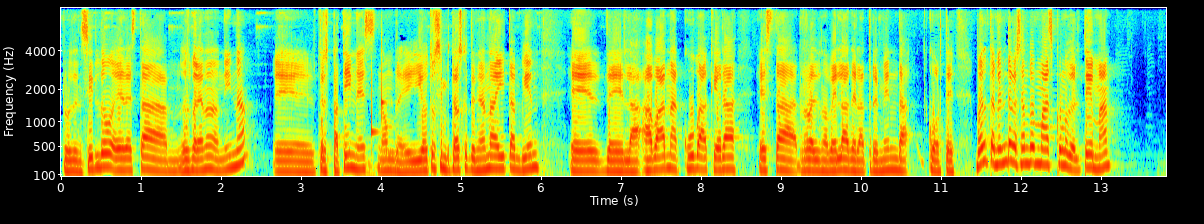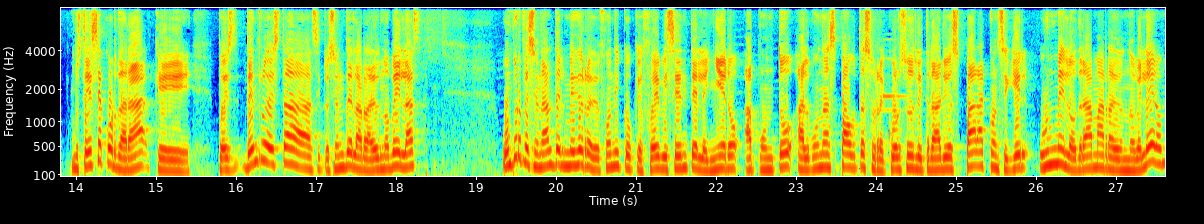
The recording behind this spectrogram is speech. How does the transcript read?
Rudencildo era esta, los Mariana Nanina, eh, Tres Patines, nombre, y otros invitados que tenían ahí también eh, de La Habana, Cuba, que era esta radionovela de la tremenda corte. Bueno, también regresando más con lo del tema, usted se acordará que, pues, dentro de esta situación de las radionovelas, un profesional del medio radiofónico que fue Vicente Leñero apuntó algunas pautas o recursos literarios para conseguir un melodrama radionovelero,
